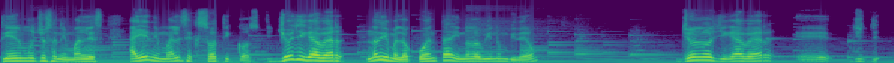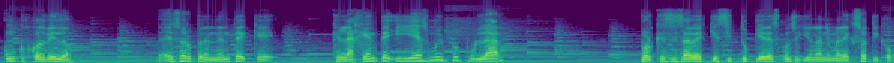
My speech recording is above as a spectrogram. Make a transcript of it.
tienen muchos animales. Hay animales exóticos. Yo llegué a ver, nadie me lo cuenta y no lo vi en un video. Yo lo llegué a ver eh, un cocodrilo. Es sorprendente que, que la gente, y es muy popular porque se sabe que si tú quieres conseguir un animal exótico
